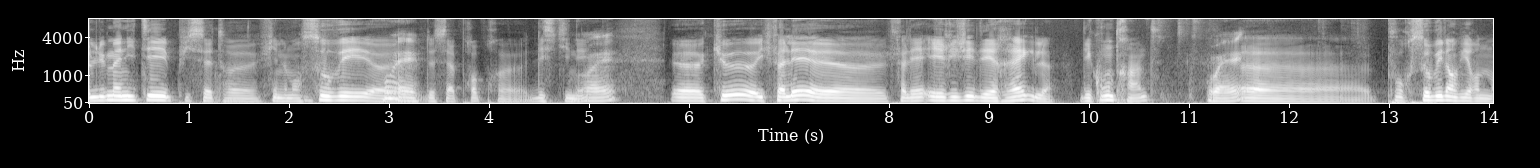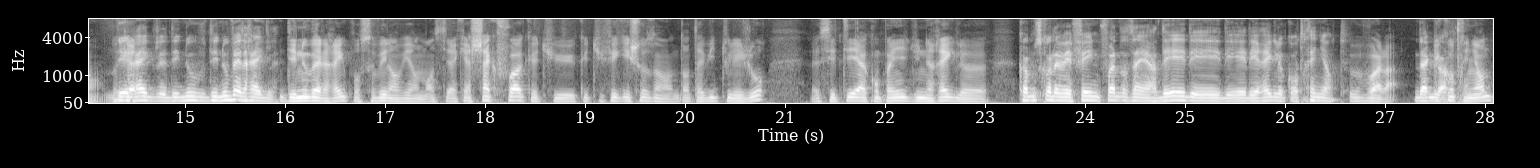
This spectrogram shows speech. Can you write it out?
l'humanité puisse être euh, finalement sauvée euh, Ouais. de sa propre euh, destinée, Ouais. euh, que il fallait, fallait ériger des règles, des contraintes Ouais. pour sauver l'environnement. Des à- règles, des, nou- des nouvelles règles. des nouvelles règles pour sauver l'environnement. C'est-à-dire qu'à chaque fois que tu, que tu fais quelque chose dans, dans ta vie de tous les jours, c'était accompagné d'une règle, euh, Comme ce qu'on avait fait une fois dans un RD, des, des, des règles contraignantes. voilà, mais D'accord. contraignantes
